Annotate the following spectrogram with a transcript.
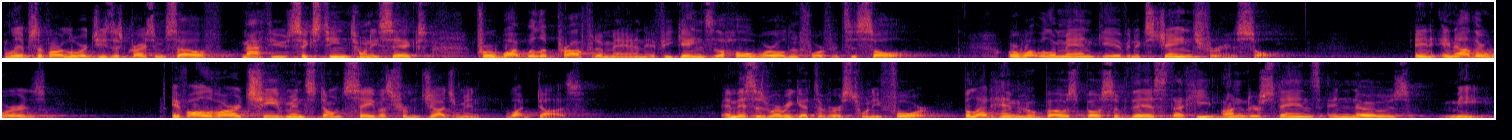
lips of our Lord Jesus Christ himself, Matthew 16, 26, For what will it profit a man if he gains the whole world and forfeits his soul? Or what will a man give in exchange for his soul? In, in other words, if all of our achievements don't save us from judgment, what does? And this is where we get to verse 24. But let him who boasts boast of this, that he understands and knows me.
